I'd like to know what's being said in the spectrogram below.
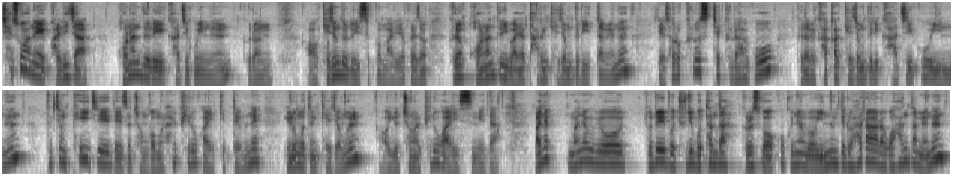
최소한의 관리자 권한들이 가지고 있는 그런 어, 계정들도 있을 것 말이죠 그래서 그런 권한들이 만약 다른 계정들이 있다면은 이제 서로 cross check를 하고 그 다음에 각각 계정들이 가지고 있는 특정 페이지에 대해서 점검을 할 필요가 있기 때문에 이런 것들은 계정을 어, 요청할 필요가 있습니다. 만약 만약 뭐 도저히 뭐 주지 못한다 그럴 수 없고 그냥 뭐 있는 대로 하라라고 한다면은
